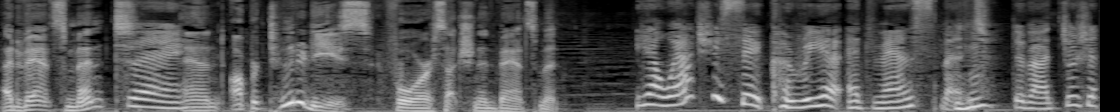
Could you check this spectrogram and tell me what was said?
advancement, 对。 and opportunities for such an advancement. Yeah, we actually say career advancement，、对吧？就是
